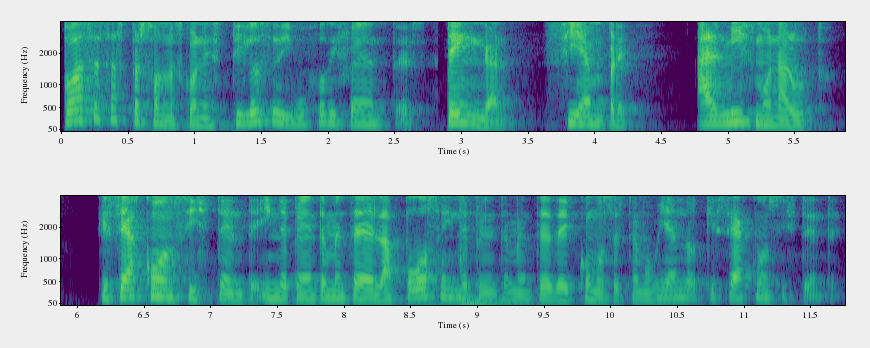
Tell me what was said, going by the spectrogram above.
todas estas personas con estilos de dibujo diferentes tengan siempre al mismo Naruto. Que sea consistente, independientemente de la pose, independientemente de cómo se esté moviendo, que sea consistente.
